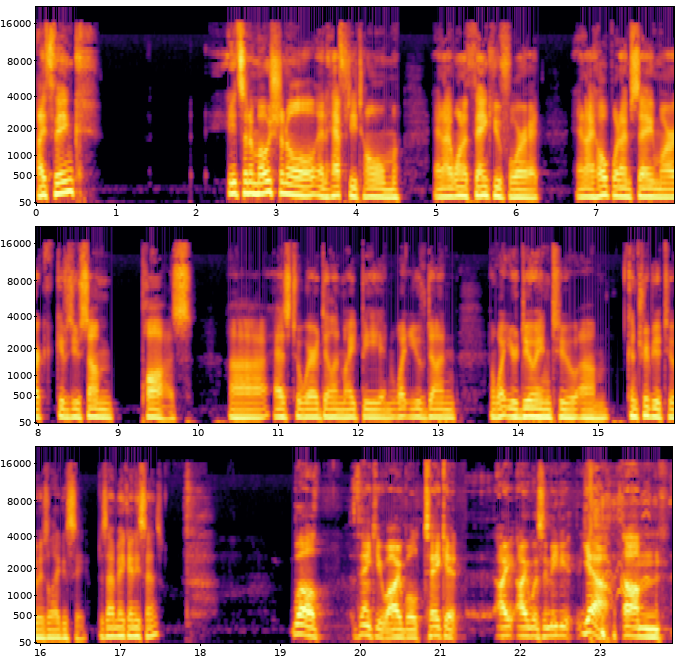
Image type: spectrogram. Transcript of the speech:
I think it's an emotional and hefty tome, and I want to thank you for it. And I hope what I'm saying, Mark, gives you some pause uh, as to where Dylan might be and what you've done and what you're doing to um, contribute to his legacy. Does that make any sense? Well, thank you. I will take it. I, I was immediate. Yeah. Um,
